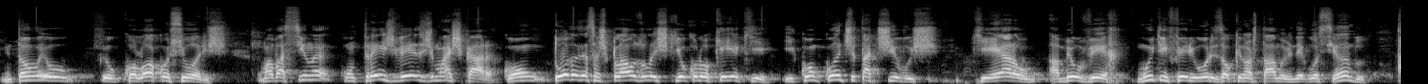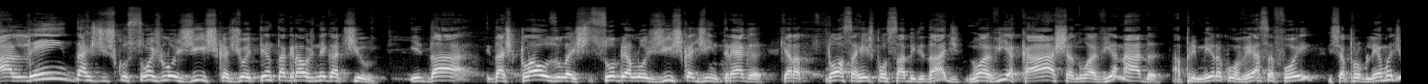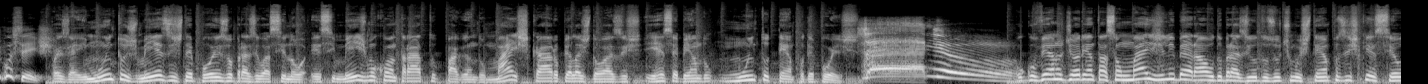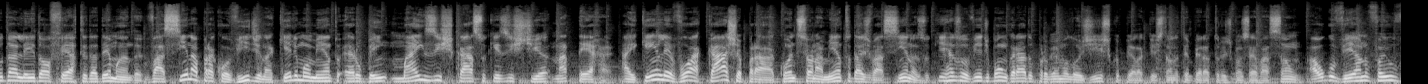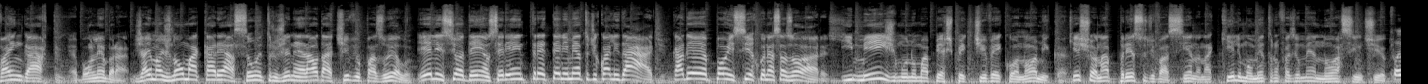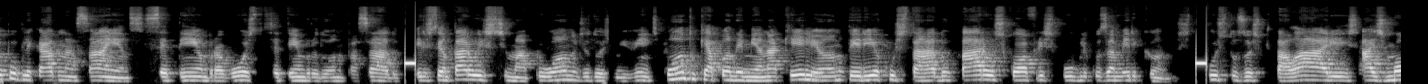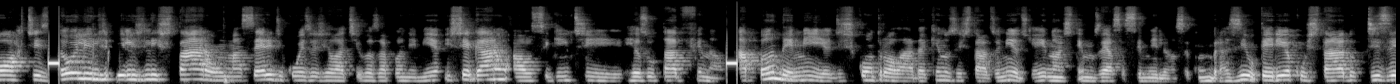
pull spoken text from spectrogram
Então eu, eu coloco aos senhores uma vacina com três vezes mais cara, com todas essas cláusulas que eu coloquei aqui e com quantitativos que eram, a meu ver, muito inferiores ao que nós estávamos negociando, além das discussões logísticas de 80 graus negativo e da, das cláusulas sobre a logística de entrega, que era nossa responsabilidade, não havia caixa, não havia nada. A primeira conversa foi: isso é problema de vocês. Pois é, e muitos meses depois o Brasil assinou esse mesmo contrato, pagando mais caro pelas doses e recebendo muito tempo depois. Gênio! O governo de orientação mais liberal do Brasil dos últimos tempos esqueceu da lei da oferta e da demanda. Vacina para Covid, naquele momento, era o bem mais escasso que existia na Terra. Aí quem levou a caixa para condicionamento das vacinas, o que resolvia de bom grado o problema logístico pela questão da temperatura de conservação, ao governo foi o Weingarten, é bom lembrar. Já imaginou uma careação entre o general da Ativa e o Pazuello? Eles se odeiam, seria entretenimento de qualidade. Cadê pão e circo nessas horas? E mesmo numa perspectiva econômica, questionar preço de vacina naquele momento não fazia o menor sentido. Foi publicado na Science setembro, agosto, setembro do ano passado. Eles tentaram estimar para o ano de 2020 quanto que a pandemia naquele ano teria custado para os cofres públicos americanos. Custos hospitalares, as mortes. Então eles, eles listaram uma série de coisas relativas à pandemia e chegaram ao seguinte resultado final. A pandemia descontrolada aqui nos Estados Unidos, que aí nós temos essa semelhança com o Brasil, teria custado 16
